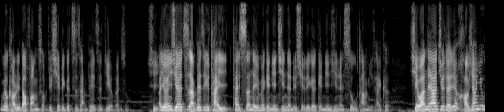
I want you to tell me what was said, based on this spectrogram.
没有考虑到防守，就写了一个资产配置第二本书。是啊，有人觉得资产配置又太太深了，有没有给年轻人？就写了一个给年轻人十五堂理财课。写完，人家觉得好像又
